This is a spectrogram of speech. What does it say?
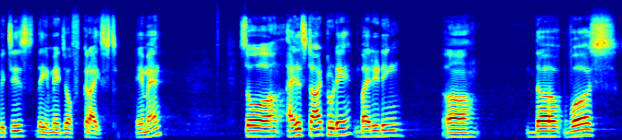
which is the image of Christ. Amen. So I'll start today by reading uh, the verse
